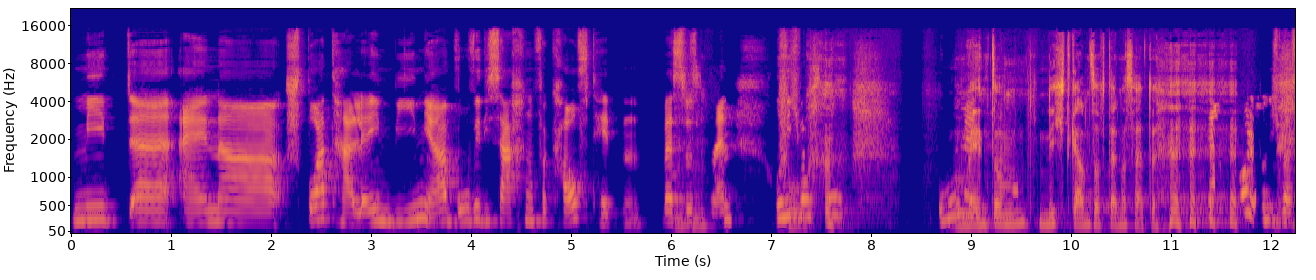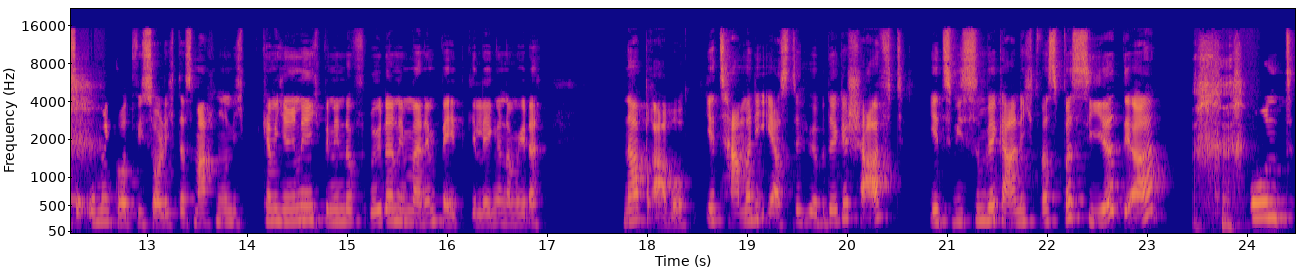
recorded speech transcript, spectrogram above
mit äh, einer Sporthalle in Wien, ja, wo wir die Sachen verkauft hätten. Weißt du, mhm. was ich meine? Und Puh. ich war so, oh Momentum nicht ganz auf deiner Seite. ja, voll. Und ich war so, oh mein Gott, wie soll ich das machen? Und ich kann mich erinnern, ich bin in der Früh dann in meinem Bett gelegen und habe mir gedacht, na bravo, jetzt haben wir die erste Hürde geschafft, jetzt wissen wir gar nicht, was passiert, ja. und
